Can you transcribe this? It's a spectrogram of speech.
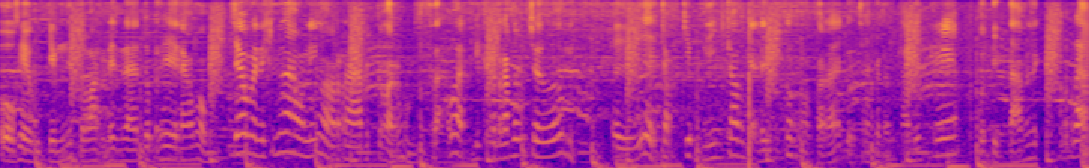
โอเคผมเกมนี้สามารถเล่นได้ทั่วประเทศนะครับผมเจ้าวันในคลิปหน้าวันนี้ขอลาไปก่อนนะผมสวัสดีครับท่านผู้ชมเออชอบคลิปนี้ชอบอย่างไรก็ขอกดไลค์กดแชร์กดติดตามด้วยครับกดติดตามด้วยครับ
